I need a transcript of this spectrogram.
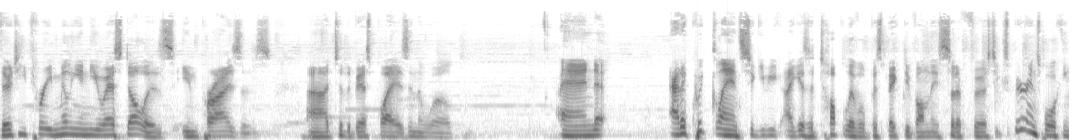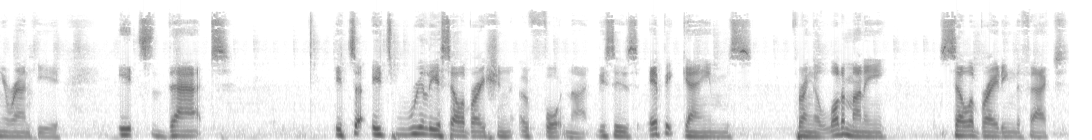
33 million US dollars in prizes uh, to the best players in the world. And at a quick glance, to give you, I guess, a top level perspective on this sort of first experience walking around here, it's that it's a, it's really a celebration of Fortnite. This is Epic Games throwing a lot of money, celebrating the fact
